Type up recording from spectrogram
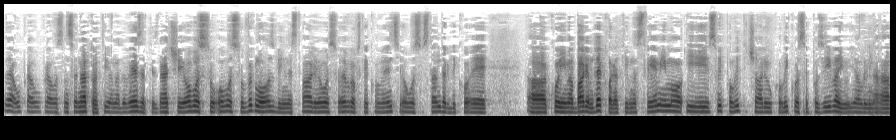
Da, upravo, upravo sam se na to htio nadovezati. Znači, ovo su, ovo su vrlo ozbiljne stvari, ovo su evropske konvencije, ovo su standardi koje, a, kojima barem deklarativno stremimo i svi političari ukoliko se pozivaju jeli, na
